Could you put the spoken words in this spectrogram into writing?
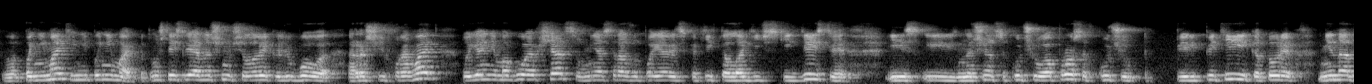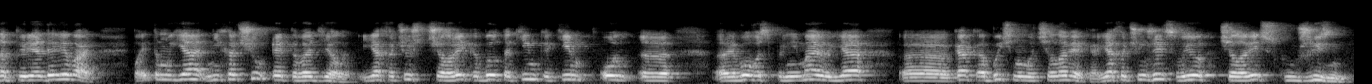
Понимать и не понимать. Потому что если я начну человека любого расшифровать, то я не могу общаться, у меня сразу появятся какие-то логические действия, и, и начнется куча вопросов, кучу перипетий, которые мне надо преодолевать. Поэтому я не хочу этого делать. Я хочу, чтобы человек был таким, каким он, э, его воспринимаю я Э, как обычному человека. Я хочу жить свою человеческую жизнь.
